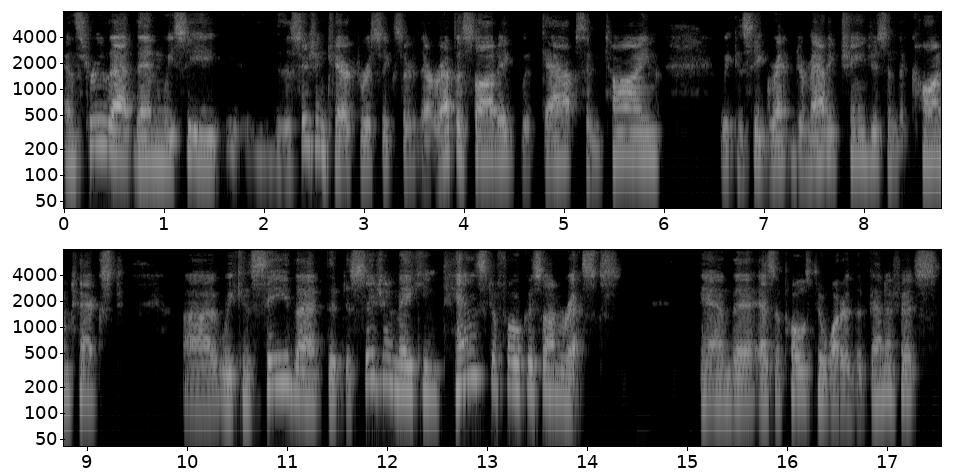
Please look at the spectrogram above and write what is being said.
And through that, then we see the decision characteristics are, are episodic with gaps in time we can see dramatic changes in the context. Uh, we can see that the decision making tends to focus on risks and as opposed to what are the benefits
